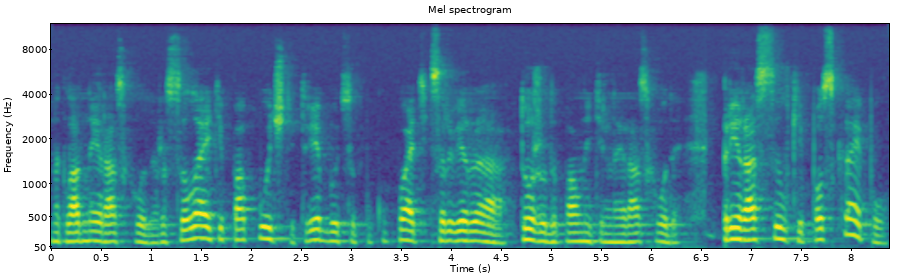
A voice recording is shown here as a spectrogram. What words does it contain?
накладные расходы. Рассылаете по почте, требуется покупать сервера, тоже дополнительные расходы. При рассылке по скайпу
